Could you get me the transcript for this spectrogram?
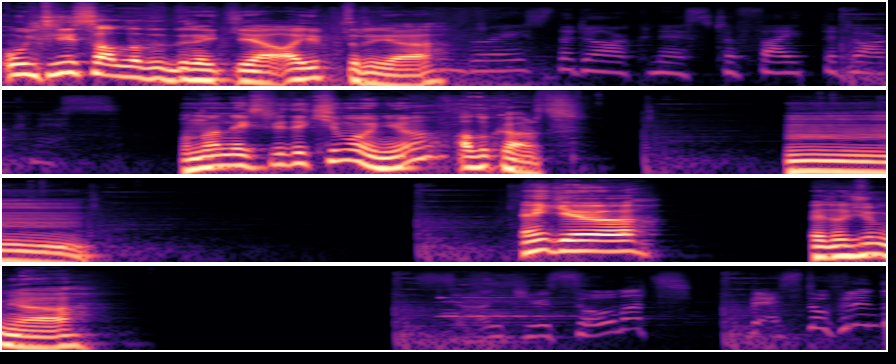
Ultiyi salladı direkt ya. Ayıptır ya. Bunların XP'de kim oynuyor? Alucard. Hmm. Thank you. Bedocum ya. Thank you so much, best friend.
